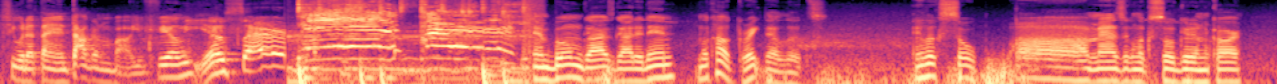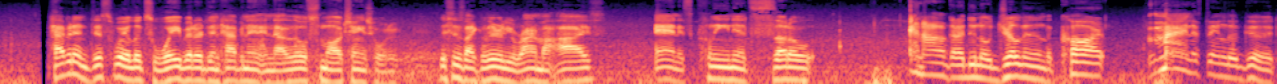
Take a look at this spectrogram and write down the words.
See what that thing talking about. You feel me? Yes, sir. Yes, sir. And boom, guys, got it in. Look how great that looks. It looks so, oh man, it's gonna look so good in the car. Having it this way looks way better than having it in that little small change holder. This is like literally right in my eyes. And it's clean, it's subtle. And I don't gotta do no drilling in the car. Man, this thing look good.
